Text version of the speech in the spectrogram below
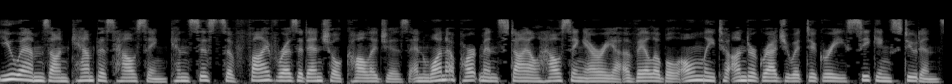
UM's on-campus housing consists of five residential colleges and one apartment-style housing area available only to undergraduate degree-seeking students.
